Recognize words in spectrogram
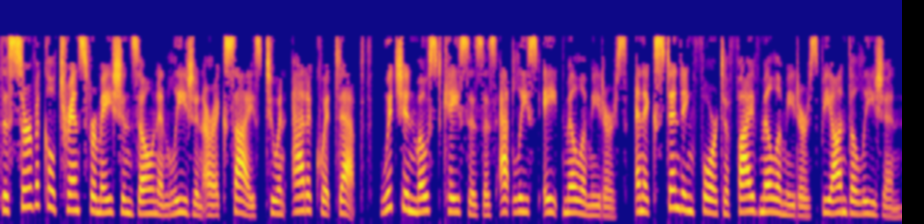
The cervical transformation zone and lesion are excised to an adequate depth, which in most cases is at least 8 mm, and extending 4 to 5 mm beyond the lesion.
